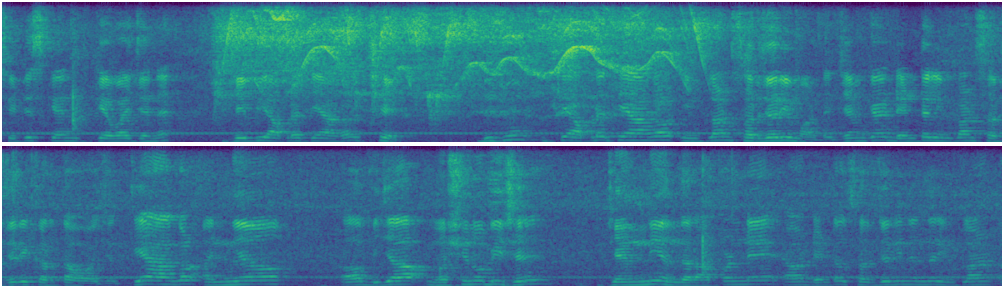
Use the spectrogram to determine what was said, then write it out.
સીટી સ્કેન કહેવાય જેને જે બી આપણે ત્યાં આગળ છે. બીજું કે આપણે ત્યાં આગળ ઇમ્પ્લાન્ટ સર્જરી માટે, જેમ કે ડેન્ટલ ઇમ્પ્લાન્ટ સર્જરી કરતા હોય છે, ત્યાં આગળ અન્ય બીજા મશીનો બી છે, જેમની અંદર આપણને ડેન્ટલ સર્જરીની અંદર ઇમ્પ્લાન્ટ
